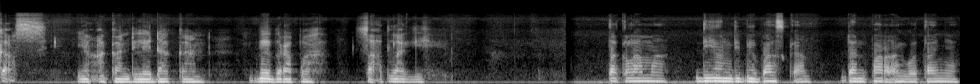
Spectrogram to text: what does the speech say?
gas yang akan diledakkan beberapa saat lagi. Tak lama, Dion dibebaskan dan para anggotanya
